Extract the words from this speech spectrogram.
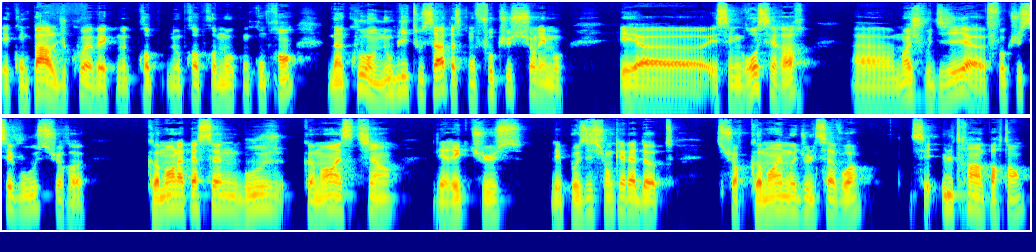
et qu'on parle du coup avec nos propres mots qu'on comprend, d'un coup, on oublie tout ça parce qu'on focus sur les mots. Et, euh, et c'est une grosse erreur. Euh, moi, je vous dis, euh, focussez-vous sur euh, comment la personne bouge, comment elle se tient, les rictus, les positions qu'elle adopte, sur comment elle module sa voix. C'est ultra important.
